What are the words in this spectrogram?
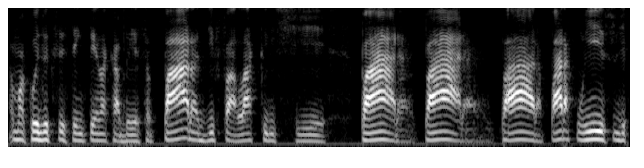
É uma coisa que vocês têm que ter na cabeça. Para de falar clichê. Para, para, para, para com isso. De...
